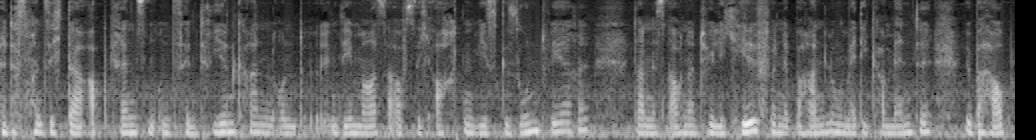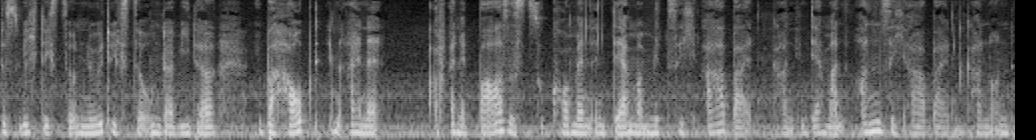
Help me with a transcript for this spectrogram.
äh, dass man sich da abgrenzen und zentrieren kann und in dem Maße auf sich achten, wie es gesund wäre. Dann ist auch natürlich Hilfe, eine Behandlung, Medikamente überhaupt das Wichtigste und Nötigste, um da wieder überhaupt in eine auf eine Basis zu kommen, in der man mit sich arbeiten kann, in der man an sich arbeiten kann. Und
